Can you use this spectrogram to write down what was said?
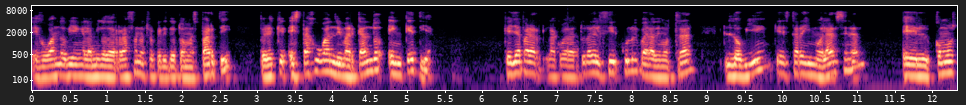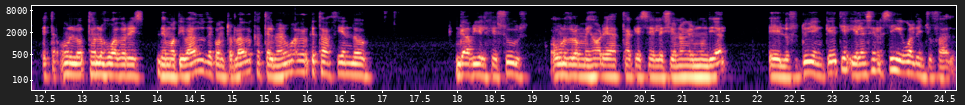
eh, jugando bien el amigo de Rafa, nuestro querido Thomas Party, pero es que está jugando y marcando en Ketia, que ya para la cuadratura del círculo y para demostrar lo bien que está ahora mismo el Arsenal el cómo están los jugadores de motivados, de controlados, que hasta el mejor jugador que estaba haciendo Gabriel Jesús, o uno de los mejores hasta que se lesionó en el Mundial, eh, lo sustituye en Ketia y el Arsenal sigue igual de enchufado.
